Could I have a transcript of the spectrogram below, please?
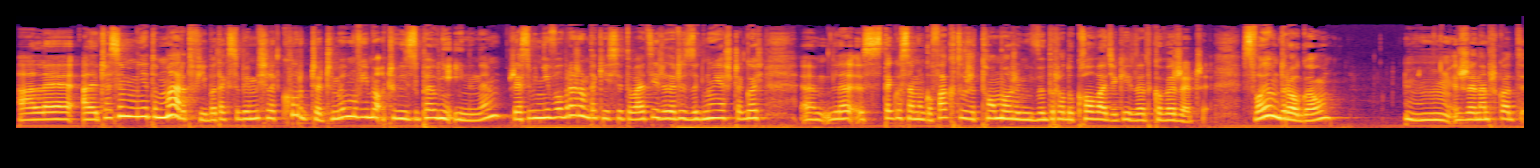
ale, ale czasem mnie to martwi, bo tak sobie myślę, kurczę, czy my mówimy o czymś zupełnie innym? Że ja sobie nie wyobrażam takiej sytuacji, że rezygnuję z czegoś z tego samego faktu, że to może mi wyprodukować jakieś dodatkowe rzeczy. Swoją drogą, um, że na przykład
